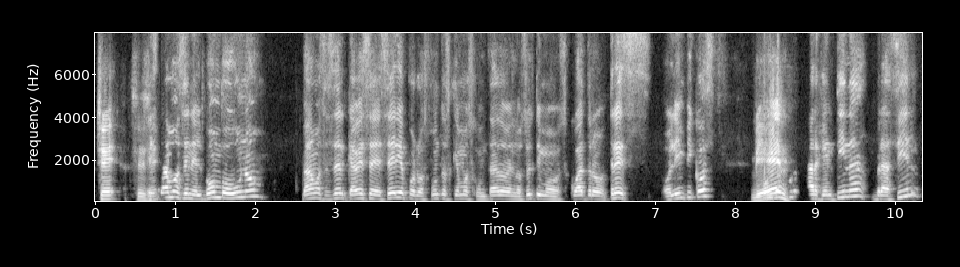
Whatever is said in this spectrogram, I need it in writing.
Sí, sí, sí. Estamos en el bombo 1 vamos a hacer cabeza de serie por los puntos que hemos juntado en los últimos cuatro, tres olímpicos. Bien. Argentina, Brasil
